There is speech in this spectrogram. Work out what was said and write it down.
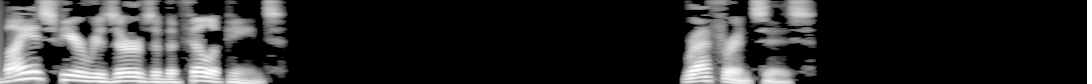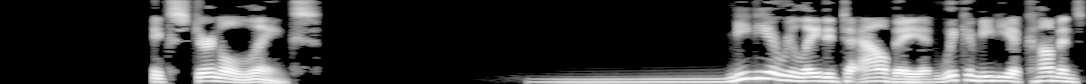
Biosphere reserves of the Philippines References External links Media related to Albay at Wikimedia Commons.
